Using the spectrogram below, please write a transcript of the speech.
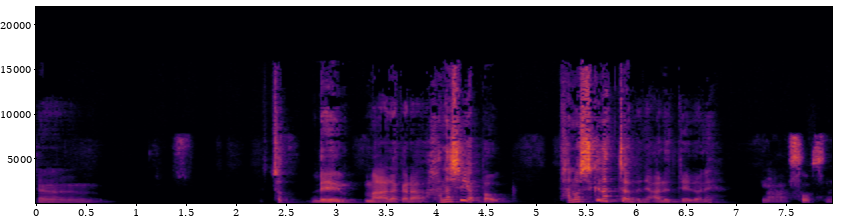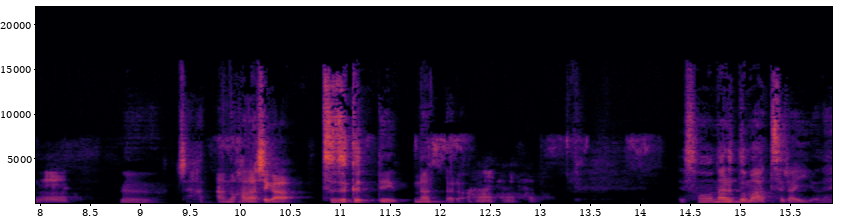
うん。ちょっと、で、まあだから話やっぱ楽しくなっちゃうんだね、ある程度ね。まあそうですね。うん。あの話が続くってなったら。はいはいはい。でそうなるとまあ辛いよね。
